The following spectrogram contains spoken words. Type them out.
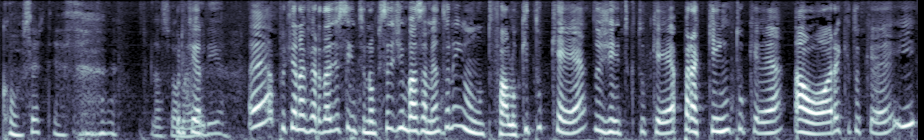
Com certeza. Na sua Porque, maioria. é, porque na verdade, assim, tu não precisa de embasamento nenhum. Tu fala o que tu quer, do jeito que tu quer, pra quem tu quer, a hora que tu quer e.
